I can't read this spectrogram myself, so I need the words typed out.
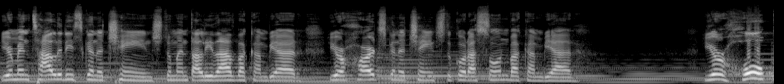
Your mentality is going to change. Tu mentalidad va a cambiar. Your heart's going to change. Tu corazón va a cambiar. Your hope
